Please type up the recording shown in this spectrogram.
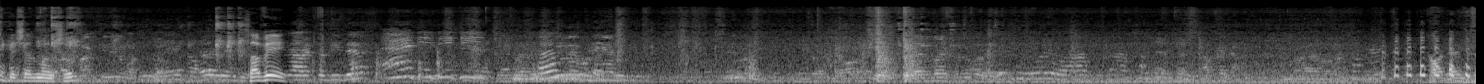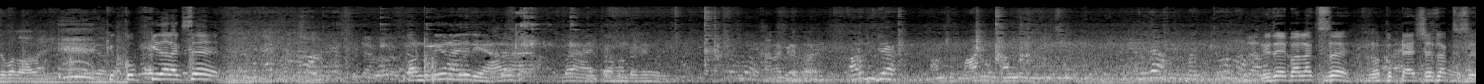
স্পেশাল মাংস। কি খুব কিদা লাগছে? কন্টিনিউ নাই যদি আর তো কন্টিনিউ করি। খানা পেয়ে পরে হৃদয় ভালো লাগতেছে? আমার খুব টেস্ট টেস্ট লাগতেছে।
